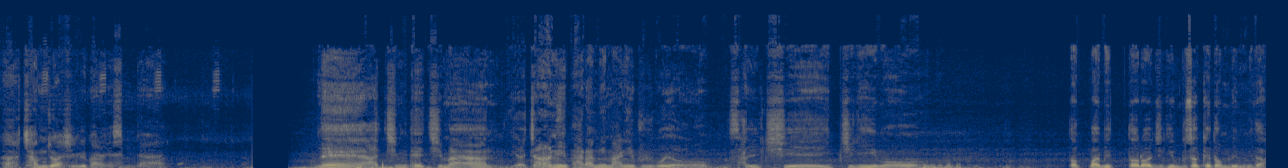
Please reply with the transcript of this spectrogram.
아, 참조하시길 바라겠습니다. 네, 아침 됐지만 여전히 바람이 많이 불고요. 살치의 입질이 뭐 떡밥이 떨어지기 무섭게 덤빕니다.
